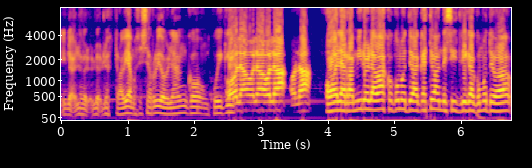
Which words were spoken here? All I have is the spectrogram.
Y lo, extraviamos, ese ruido blanco, un quickie. Hola, hola, hola, hola. Hola Ramiro Lavasco, ¿cómo te va? Acá Esteban de Cítrica, ¿cómo te va?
